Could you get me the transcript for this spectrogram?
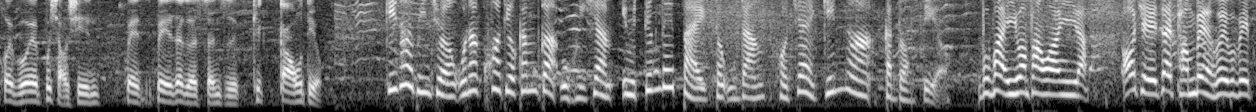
会不会不小心被被这个绳子给高掉？其他平常我那看到感觉有危险，因为顶礼拜都有人或者囡仔甲撞到。不怕一万怕万一啦，而且在旁边会不会被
